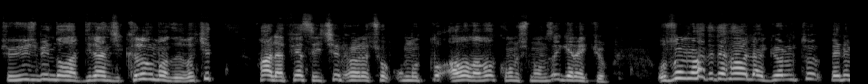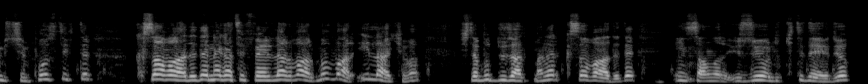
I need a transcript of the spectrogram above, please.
şu 100 bin dolar direnci kırılmadığı vakit hala piyasa için öyle çok umutlu aval aval konuşmamıza gerek yok. Uzun vadede hala görüntü benim için pozitiftir. Kısa vadede negatif veriler var mı? Var. İlla ki var. İşte bu düzeltmeler kısa vadede insanları üzüyor, likidite ediyor.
